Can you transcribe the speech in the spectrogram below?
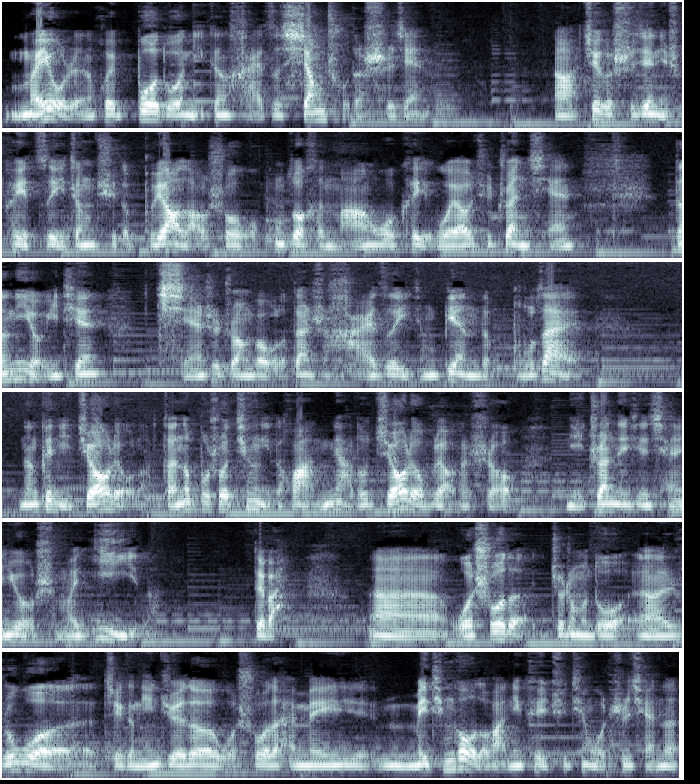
没有人会剥夺你跟孩子相处的时间，啊，这个时间你是可以自己争取的，不要老说我工作很忙，我可以我要去赚钱。等你有一天钱是赚够了，但是孩子已经变得不再能跟你交流了，咱都不说听你的话，你俩都交流不了的时候，你赚那些钱又有什么意义呢？对吧？呃，我说的就这么多。呃，如果这个您觉得我说的还没没听够的话，你可以去听我之前的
